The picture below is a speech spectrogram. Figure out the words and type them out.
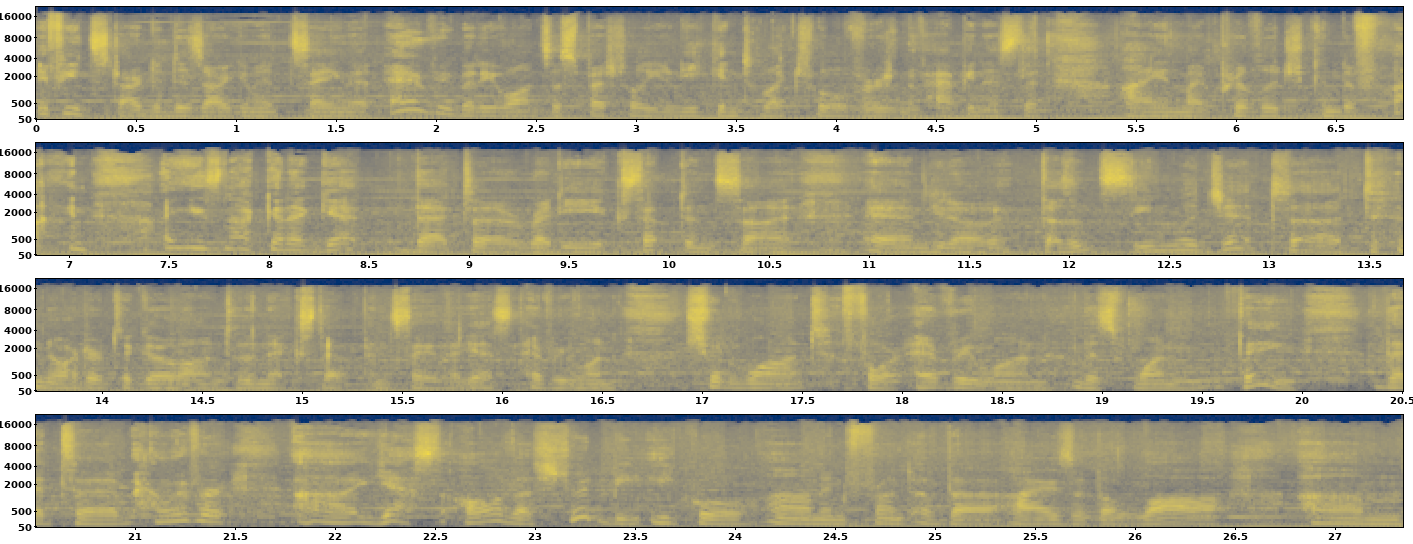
if he'd started his argument saying that everybody wants a special, unique intellectual version of happiness that I and my privilege can define, he's not going to get that uh, ready acceptance. Uh, and, you know, it doesn't seem legit uh, in order to go on to the next step and say that, yes, everyone should want for everyone this one thing. That, uh, however, uh, yes, all of us should be equal um, in front of the eyes of the law. Um,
